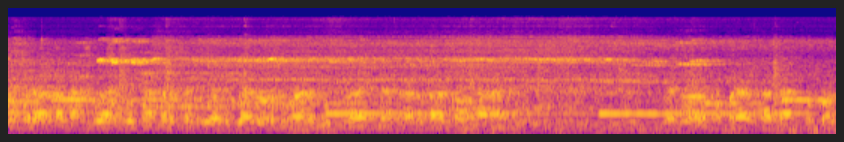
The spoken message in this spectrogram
pemberangkatan selanjutnya tersedia di jalur Jakarta Jadwal pemberangkatan pukul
